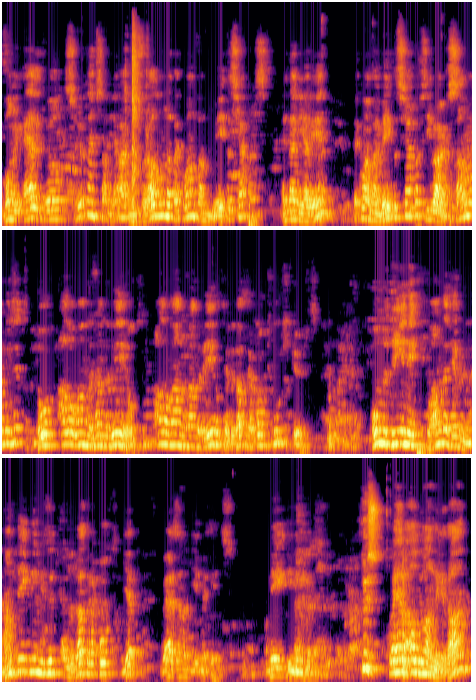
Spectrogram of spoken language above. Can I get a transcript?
vond ik eigenlijk wel serieus aan jaren. Vooral omdat dat kwam van wetenschappers. En dan niet alleen, dat kwam van wetenschappers die waren samengezet door alle landen van de wereld. Alle landen van de wereld hebben dat rapport goedgekeurd. 193 landen hebben een handtekening gezet onder dat rapport. Yep, wij zijn het hier mee eens. 1990. Dus, wij hebben al die landen gedaan.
